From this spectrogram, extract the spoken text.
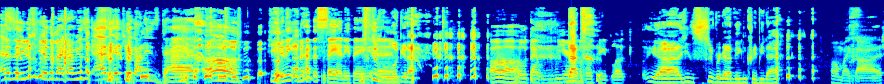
and then you just hear the background music and it's Shirogane's dad. Oh, he didn't even have to say anything. just and- looking at. Her. Oh, with that weird That- little creep look. yeah, he's super good at being creepy dad. Oh my gosh.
